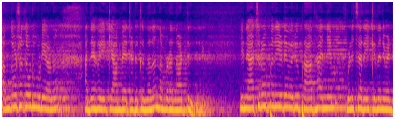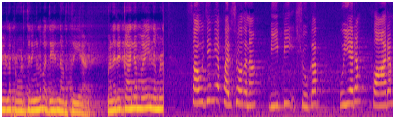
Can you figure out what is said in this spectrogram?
സന്തോഷത്തോടു കൂടിയാണ് അദ്ദേഹം ഈ ക്യാമ്പ് ഏറ്റെടുക്കുന്നത് നമ്മുടെ നാട്ടിൽ. ഈ നാച്ചുറോപ്പതിയുടെ ഒരു പ്രാധാന്യം വിളിച്ചറിയിക്കുന്നതിന് വേണ്ടിയുള്ള പ്രവർത്തനങ്ങളും അദ്ദേഹം നടത്തുകയാണ്. വളരെ കാലമായി നമ്മൾ സൗജന്യ പരിശോധന ബി പി ഷുഗർ ഉയരം ഭാരം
